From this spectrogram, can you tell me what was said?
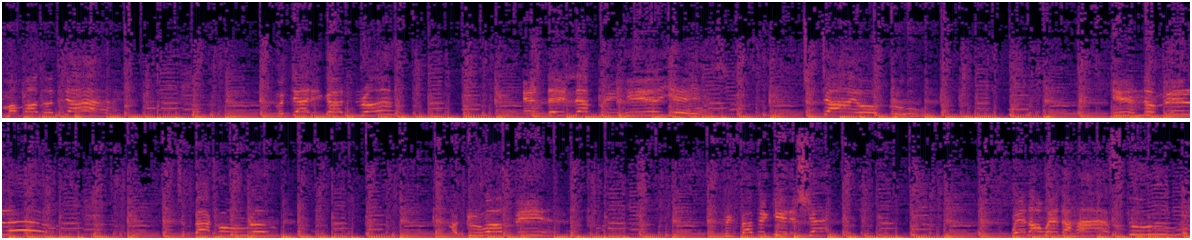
My mother died. My daddy got drunk. And they left me or grow. In the middle Tobacco Road. I grew up in prefabricated shack. When I went to high school,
